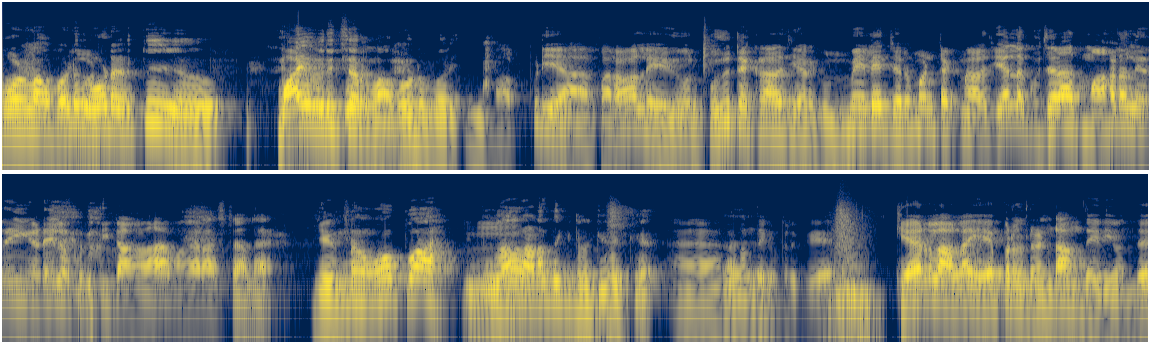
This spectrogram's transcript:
போடலாம். பாட்டு ரோட எடுத்து பாய விரிச்சிடலாம் ரோடு மாதிரி. அப்படியா? பரவாயில்ல இது ஒரு புது டெக்னாலஜியா இருக்கு. உண்மையிலே ஜெர்மன் டெக்னாலஜியா இல்ல குஜராத் மாடல் எதையும் இடையில புகுத்திட்டாங்களா மகாராஷ்டிரால? என்னமோப்பா இதுதான் நடந்துகிட்டு இருக்கு நடந்துகிட்டு இருக்கு. கேரளால ஏப்ரல் ரெண்டாம் தேதி வந்து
